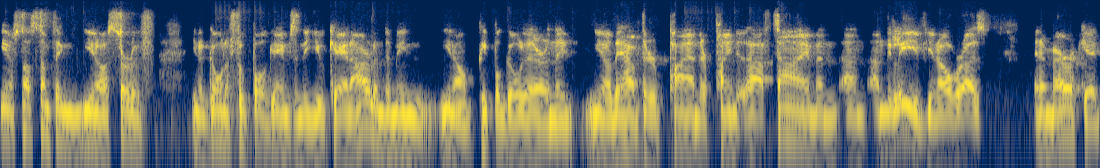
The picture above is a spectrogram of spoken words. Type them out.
you know, it's not something, you know, sort of, you know, going to football games in the UK and Ireland. I mean, you know, people go there and they, you know, they have their pie and their pint at half time and, and, and they leave, you know, whereas in America,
